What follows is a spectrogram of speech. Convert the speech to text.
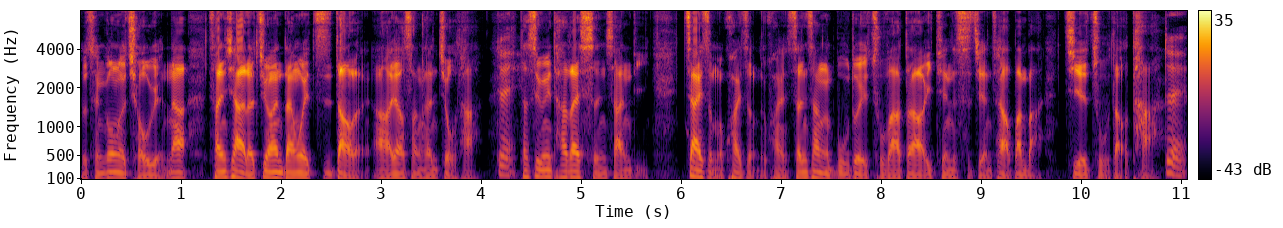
有成功的求援。那山下的救援单位知道了啊，要上山救他。对，但是因为他在深山里，再怎么快怎么快，山上的部队出发都要一天的时间才有办法接触到他。对，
